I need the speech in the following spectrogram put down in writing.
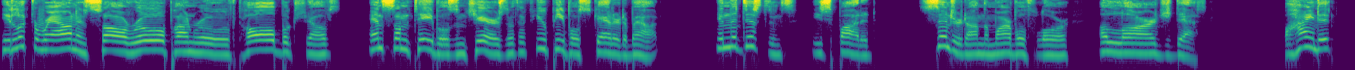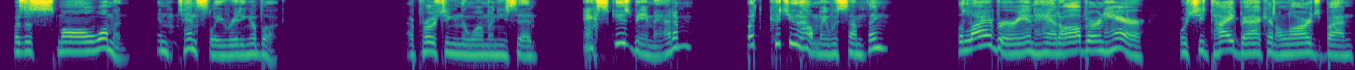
He looked around and saw row upon row of tall bookshelves and some tables and chairs with a few people scattered about. In the distance, he spotted, centered on the marble floor, a large desk. Behind it was a small woman, intensely reading a book. Approaching the woman, he said, Excuse me, madam, but could you help me with something? The librarian had auburn hair, which she tied back in a large bun,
